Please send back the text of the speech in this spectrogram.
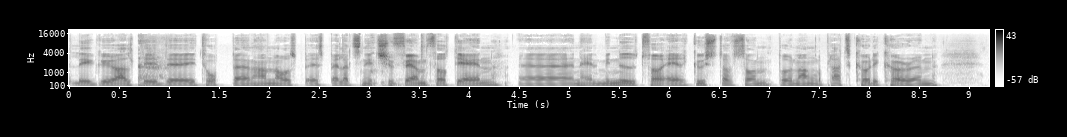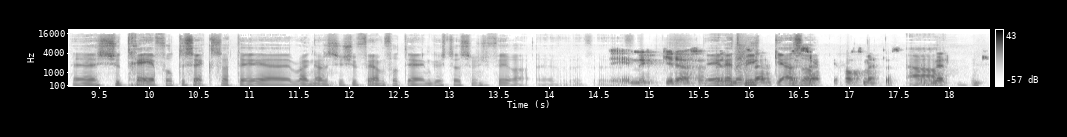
Ligger ju alltid eh, i toppen. Han har sp- spelat snitt 25-41. Eh, en hel minut för Erik Gustafsson på en andra plats. Cody Curran eh, 23-46. Så att det är eh, Ryan Gunderson 25-41, Gustafsson 24. Eh, Det är mycket där. Så Det är rätt mycket, alltså. är Ja. väldigt mycket.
